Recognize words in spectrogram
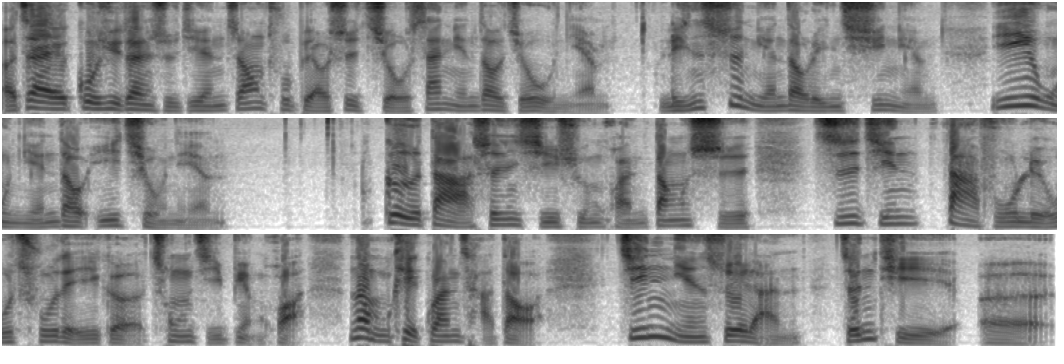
呃，在过去一段时间，这张图表示九三年到九五年、零四年到零七年、一五年到一九年各大升息循环当时资金大幅流出的一个冲击变化。那我们可以观察到，今年虽然整体呃。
